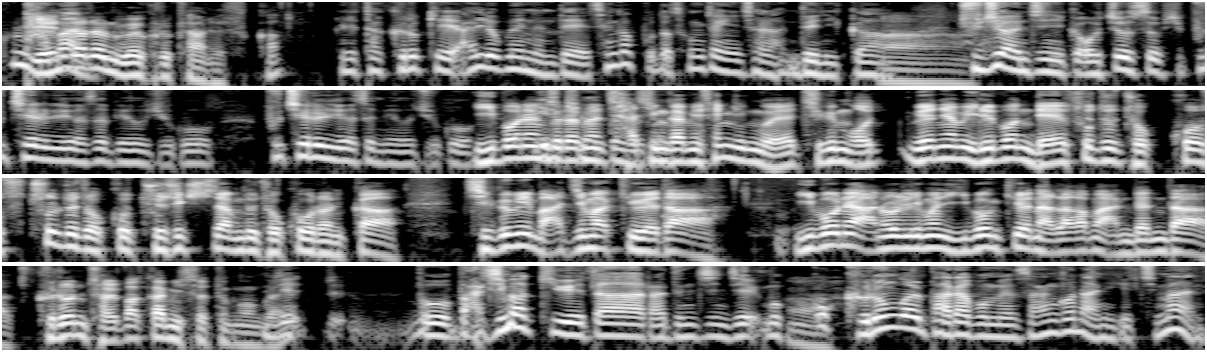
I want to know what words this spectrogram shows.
그럼 옛날에는 왜 그렇게 안 했을까? 다 그렇게 하려고 했는데 생각보다 성장이 잘 안 되니까 아. 주저앉으니까 어쩔 수 없이 부채를 이어서 메워주고 부채를 이어서 메워주고 이번엔 그러면 자신감이. 생긴 거예요. 지금 어, 왜냐하면 일본 내수도 좋고 수출도 좋고 주식 시장도 좋고 그러니까 지금이 마지막 기회다. 이번에 안 올리면 이번 기회 날아가면 안 된다. 그런 절박감이 있었던 건가요? 이제 뭐 마지막 기회다라든지 이제 뭐꼭 어. 그런 걸 바라보면서 한 건 아니겠지만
